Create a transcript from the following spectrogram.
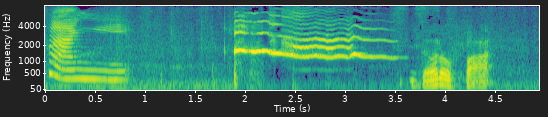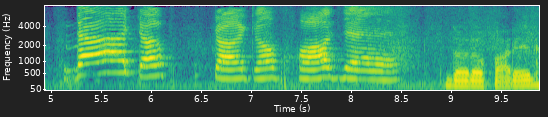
funny. Dodo fought. Dodo, dada, father. Dodo farted.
